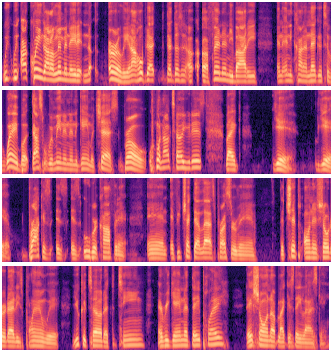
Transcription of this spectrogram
we, we our queen got eliminated early, and I hope that that doesn't uh, uh, offend anybody in any kind of negative way. But that's what we're meaning in the game of chess, bro. When I tell you this, like, yeah, yeah, Brock is is is uber confident, and if you check that last presser, man, the chips on his shoulder that he's playing with, you could tell that the team every game that they play they showing up like it's their last game.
